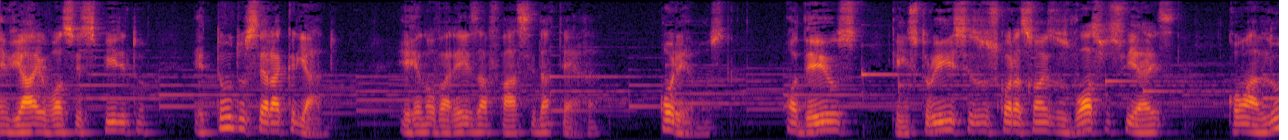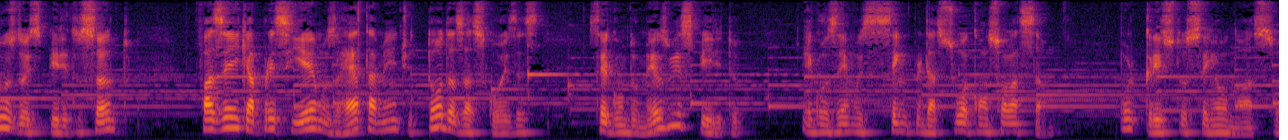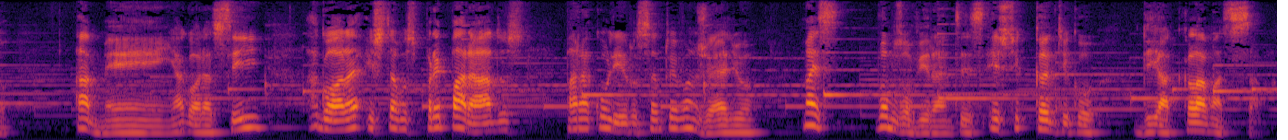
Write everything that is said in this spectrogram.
Enviai o vosso Espírito, e tudo será criado, e renovareis a face da terra. Oremos. Ó Deus, que instruístes os corações dos vossos fiéis com a luz do Espírito Santo, fazei que apreciemos retamente todas as coisas, segundo o mesmo Espírito, e gozemos sempre da sua consolação. Por Cristo Senhor nosso. Amém. Agora sim, agora estamos preparados para acolher o Santo Evangelho, mas vamos ouvir antes este cântico de aclamação.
